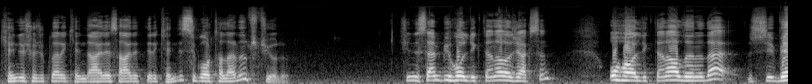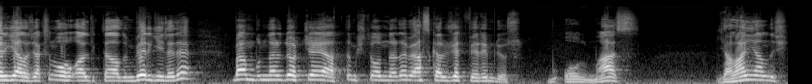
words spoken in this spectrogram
kendi çocukları, kendi aile saadetleri, kendi sigortalarını tutuyordu. Şimdi sen bir holdingden alacaksın. O holdingden aldığını da vergi alacaksın. O holdingden aldığın vergiyle de ben bunları 4C'ye attım. işte onlara da bir asgari ücret veririm diyorsun. Bu olmaz. Yalan yanlış.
